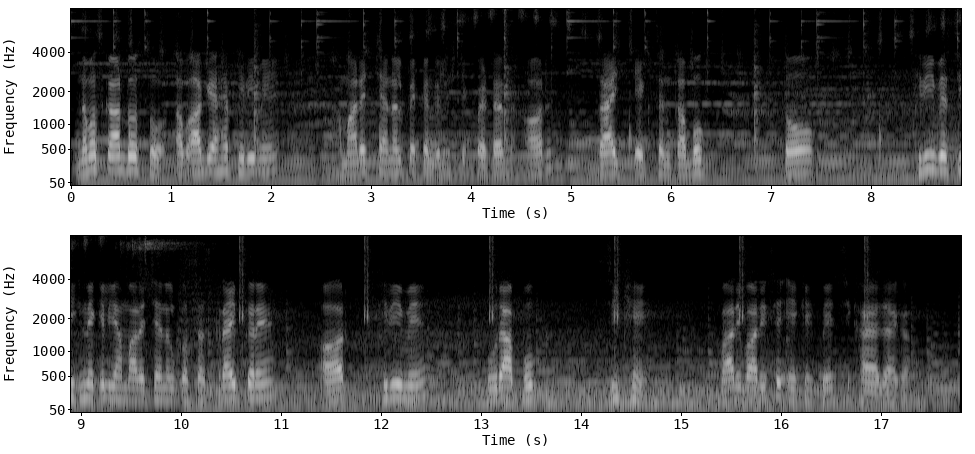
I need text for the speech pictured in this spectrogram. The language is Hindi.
नमस्कार दोस्तों, अब आ गया है फ्री में हमारे चैनल पे कैंडलिस्टिक पैटर्न और प्राइज एक्शन का बुक तो फ्री में सीखने के लिए हमारे चैनल को सब्सक्राइब करें और फ्री में पूरा बुक सीखें। बारी बारी से एक एक पेज सिखाया जाएगा।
